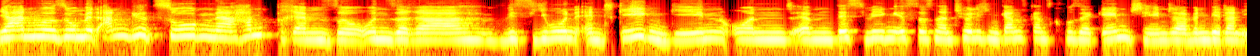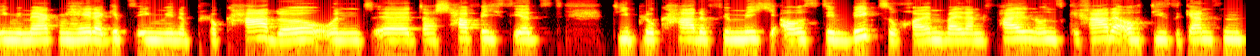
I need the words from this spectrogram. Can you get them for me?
ja nur so mit angezogener Handbremse unserer Vision entgegengehen. Und ähm, deswegen ist das natürlich ein ganz, ganz großer Gamechanger, wenn wir dann irgendwie merken, hey, da gibt's irgendwie eine Blockade und äh, da schaffe ich es jetzt, die Blockade für mich aus dem Weg zu räumen, weil dann fallen uns gerade auch diese ganzen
